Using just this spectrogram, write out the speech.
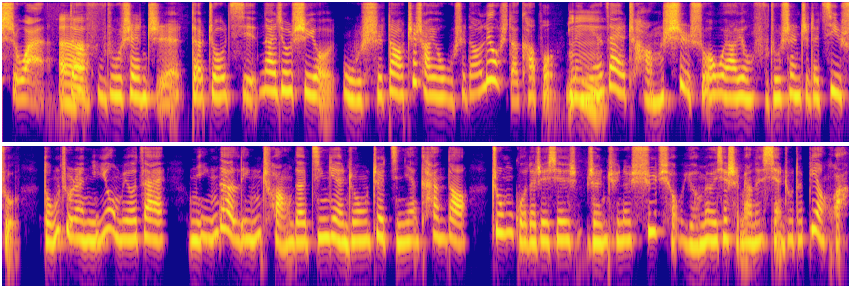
十万 的辅助生殖的周期，那就是有五十到至少有五十到六十的 couple 每年在尝试说我要用辅助生殖的技术。董主任，你有没有在您的临床的经验中这几年看到中国的这些人群的需求有没有一些什么样的显著的变化？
